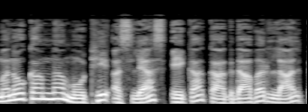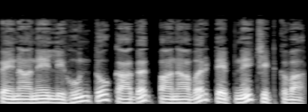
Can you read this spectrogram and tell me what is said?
मनोकामना मोठी असल्यास एका कागदावर लाल पेनाने लिहून तो कागद पानावर टेपने चिटकवा.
